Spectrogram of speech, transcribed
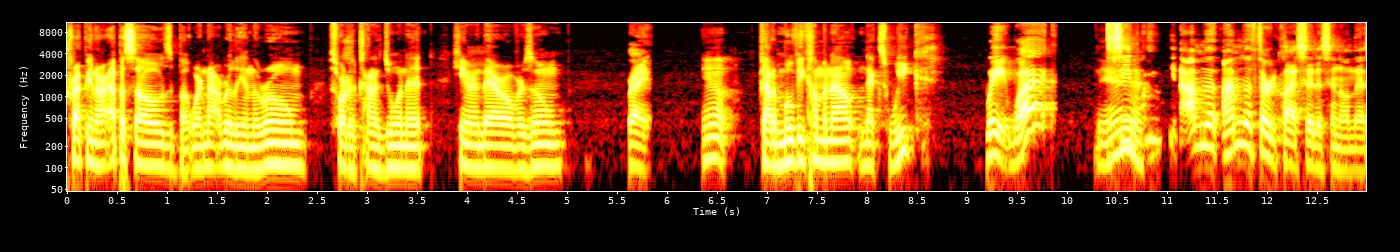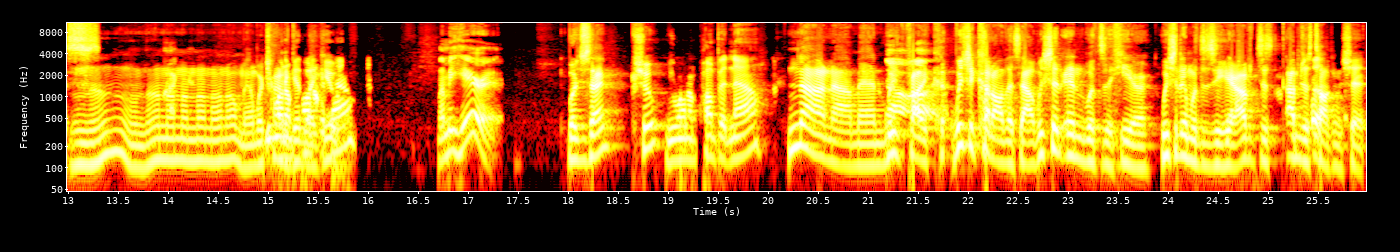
prepping our episodes, but we're not really in the room. Sort of kind of doing it here and there over Zoom. Right. Yeah, got a movie coming out next week. Wait, what? Yeah. See, what you? I'm the I'm the third class citizen on this. no, no, no, no, no, no, no, man. We're You trying to get like you. now? Let me hear it. What'd you say? Shoot. You want to pump it now? No, no, man. We probably all right. cut, we should cut all this out. We should end with Zahir. We should end with Zahir. I'm just I'm just talking shit.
